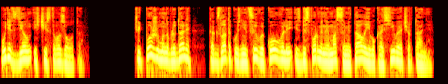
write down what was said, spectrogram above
будет сделан из чистого золота. Чуть позже мы наблюдали, как златокузнецы выковывали из бесформенной массы металла его красивые очертания.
